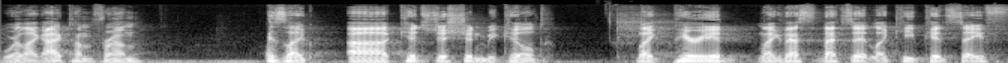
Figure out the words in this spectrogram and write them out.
where like I come from, is like uh, kids just shouldn't be killed. Like period. Like that's that's it. Like keep kids safe.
